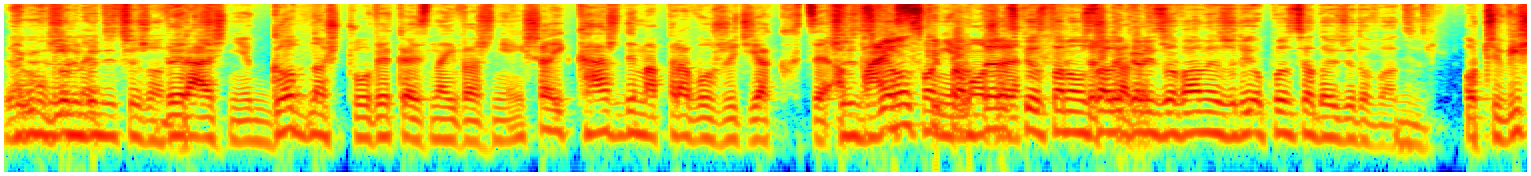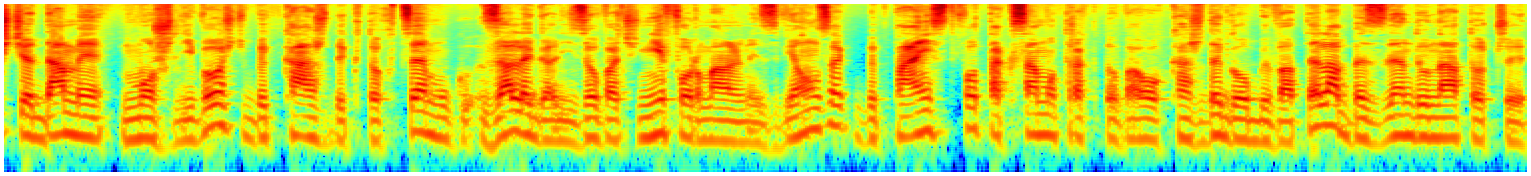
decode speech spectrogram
jak, Mówimy będziecie rządzić. wyraźnie, godność człowieka jest najważniejsza i każdy ma prawo żyć jak chce, Czyli a państwo związki nie może partnerskie zostaną zalegalizowane, jeżeli opozycja dojdzie do władzy. Oczywiście damy możliwość, by każdy, kto chce, mógł zalegalizować nieformalny związek, by państwo tak samo traktowało każdego obywatela, bez względu na to, czy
